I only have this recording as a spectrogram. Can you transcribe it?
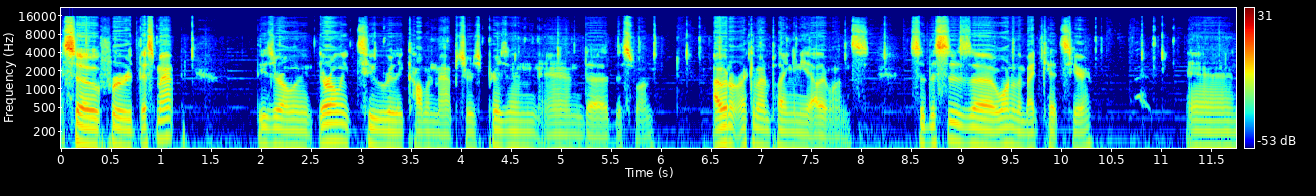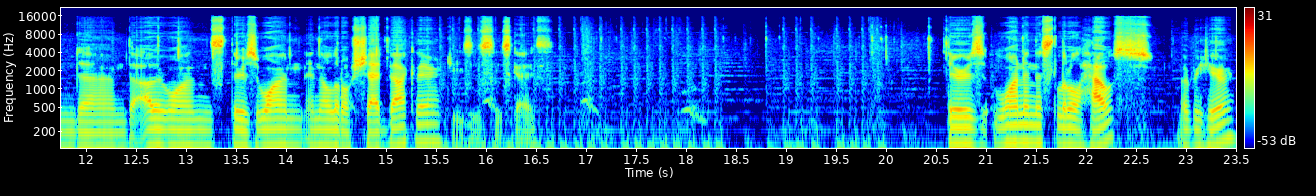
So for this map, these are only, there are only two really common maps. There's Prison and uh, this one. I wouldn't recommend playing any other ones. So this is uh, one of the medkits here. And um, the other ones, there's one in the little shed back there. Jesus, these guys. There's one in this little house over here,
